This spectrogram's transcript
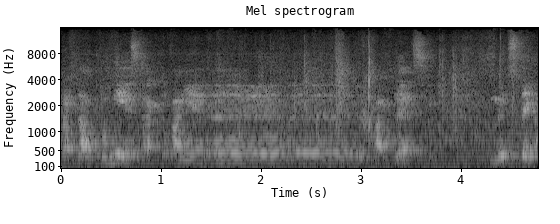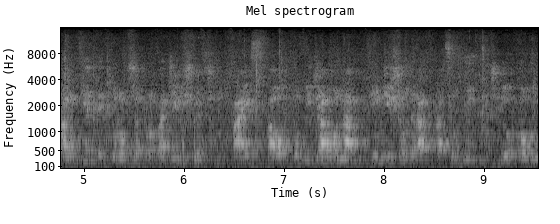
Prawda? To nie jest traktowanie e, e, partnerskie. My z tej ankiety, którą przeprowadziliśmy wśród Państwa, odpowiedziało nam 50 rad pracowników, czyli około 10%.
